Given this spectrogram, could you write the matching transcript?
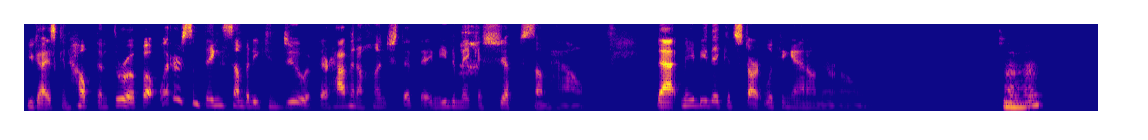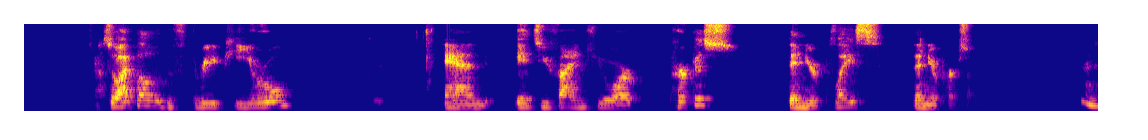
You guys can help them through it. But what are some things somebody can do if they're having a hunch that they need to make a shift somehow that maybe they could start looking at on their own? Mm-hmm. So I follow the three P rule, and it's you find your purpose, then your place, then your person. Hmm.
